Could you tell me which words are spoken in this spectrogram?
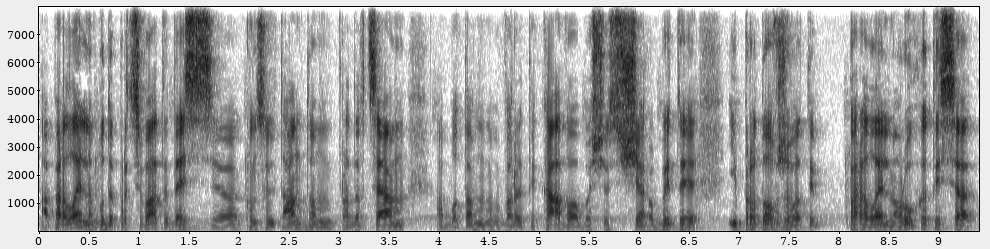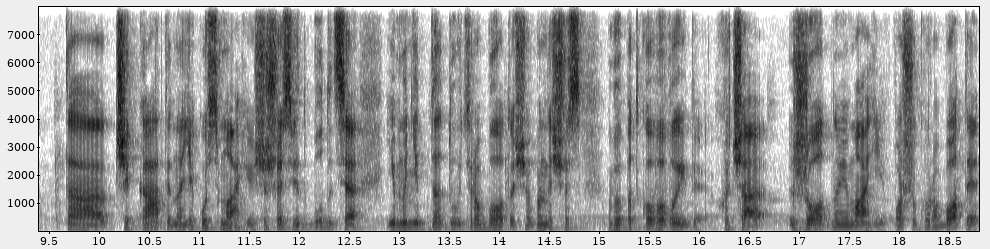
А паралельно буде працювати десь е, консультантом, продавцем, або там варити каву, або щось ще робити, і продовжувати паралельно рухатися. Та чекати на якусь магію, що щось відбудеться, і мені дадуть роботу, що в мене щось випадково вийде. Хоча жодної магії в пошуку роботи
